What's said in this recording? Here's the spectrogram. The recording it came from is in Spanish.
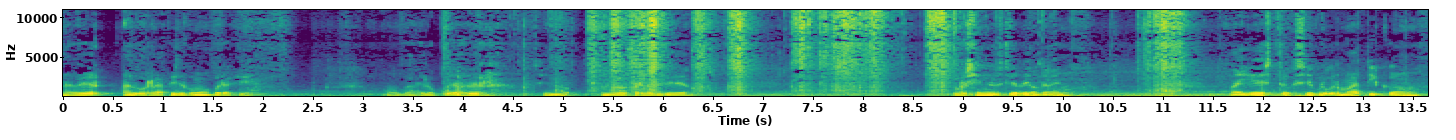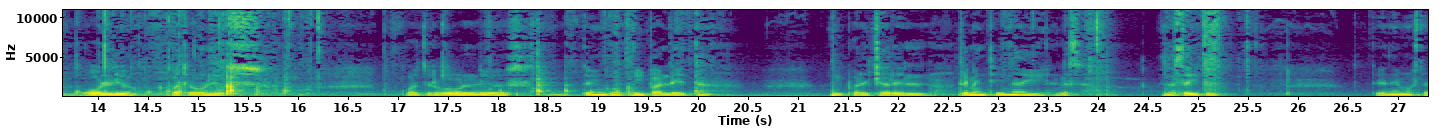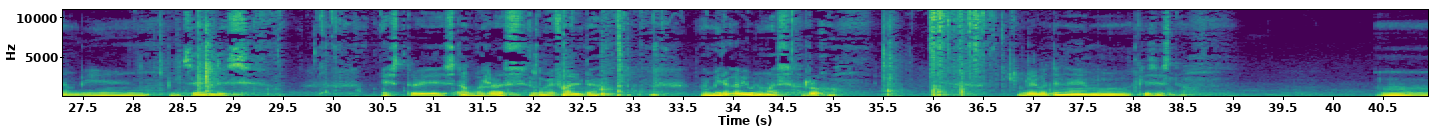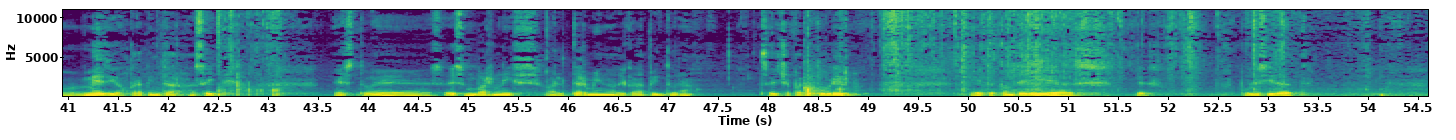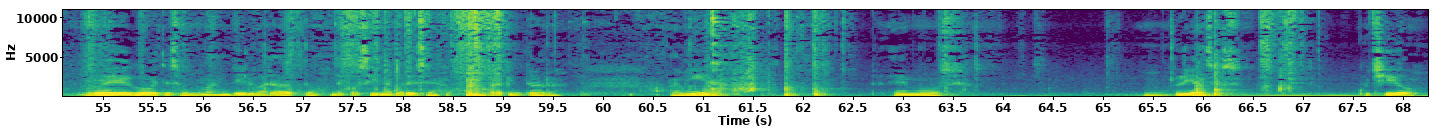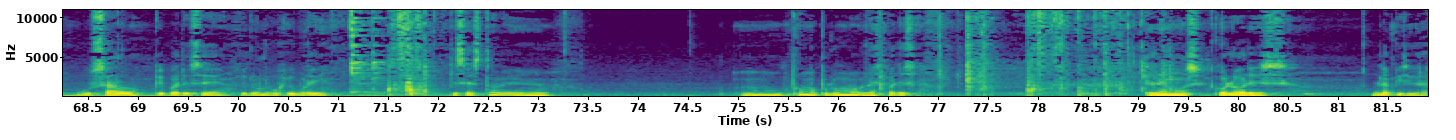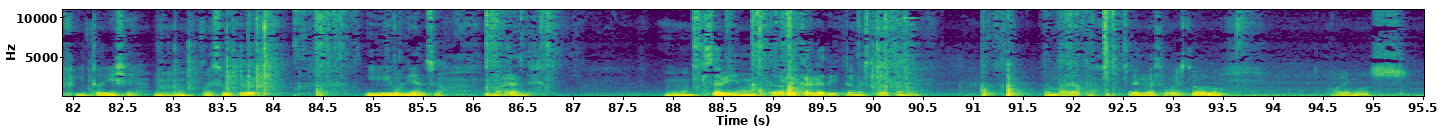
A ver, algo rápido como por aquí. Para que lo puedas ver. Si no, no va a cargar el video. Recién lo estoy abriendo también. Hay esto, círculo cromático, óleo, cuatro óleos. Cuatro óleos. Tengo mi paleta. Y para echar el trementina y las, el aceite. Tenemos también pinceles. Esto es aguarrás, lo que me falta. Ah, mira, acá había uno más, rojo. Luego tenemos, ¿qué es esto? Mm, medio para pintar, aceite. Esto es, es un barniz al término de cada pintura. Se echa para cubrirlo. Estas tonterías, es publicidad. Luego, este es un mandil barato de cocina, parece, para pintar. Ah, mira, tenemos lienzas, cuchillo usado que parece que lo han recogido por ahí. ¿Qué es esto? Mm, como plumones parece. Tenemos colores, lápiz de grafito, dice. eso hay que ver. Y un lienzo más grande. Mm, está bien, está recargadito, no está tan, tan barato. Bueno, eso es todo. Nos vemos.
